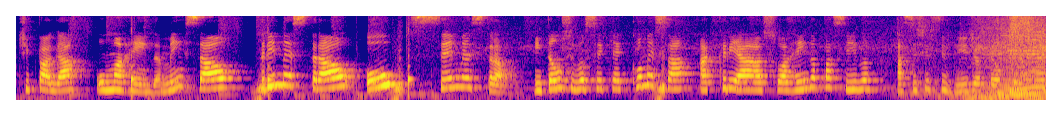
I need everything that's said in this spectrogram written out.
te pagar uma renda mensal, trimestral ou semestral. Então, se você quer começar a criar a sua renda passiva, assiste esse vídeo até o final.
